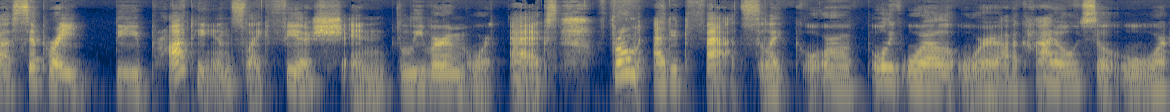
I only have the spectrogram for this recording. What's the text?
uh, separate the proteins like fish and liver or eggs from added fats like or olive oil or avocados or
